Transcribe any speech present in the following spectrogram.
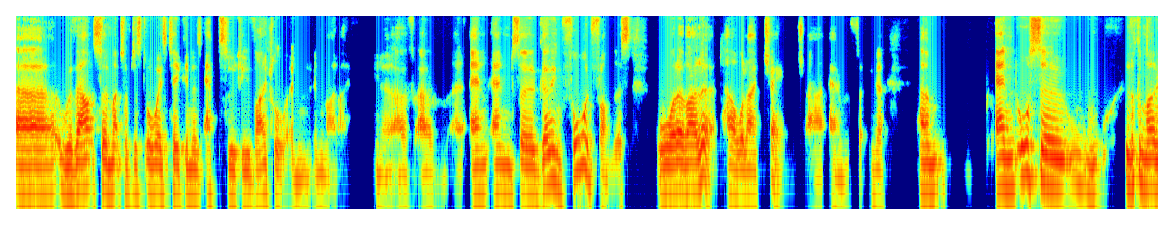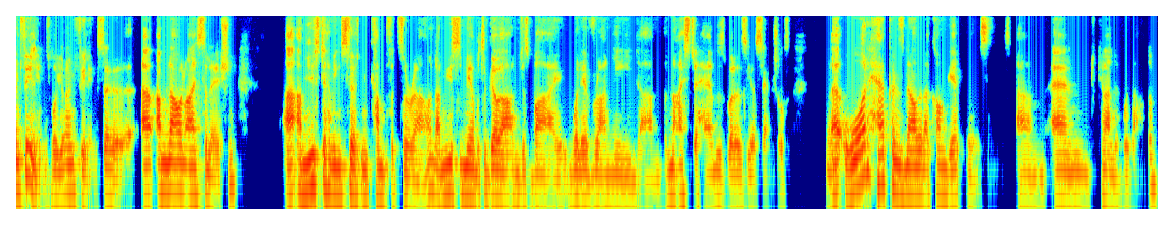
uh, without so much of just always taken as absolutely vital in, in my life. You know, I've, I've, and and so going forward from this, what have I learned? How will I change? Uh, and you know, um, and also look at my own feelings, well, your own feelings. So uh, I'm now in isolation. Uh, I'm used to having certain comforts around. I'm used to being able to go out and just buy whatever I need, um, the nice to have as well as the essentials. Mm. Uh, what happens now that I can't get those things? Um, and can I live without them?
